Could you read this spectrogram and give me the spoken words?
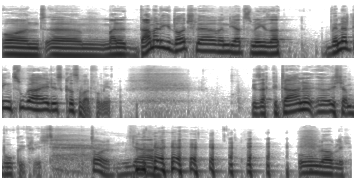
Und ähm, meine damalige Deutschlehrerin, die hat zu mir gesagt, wenn das Ding zugeheilt ist, kriegst du was von mir. Gesagt, getan, äh, ich habe ein Buch gekriegt. Toll. Ja. Unglaublich.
